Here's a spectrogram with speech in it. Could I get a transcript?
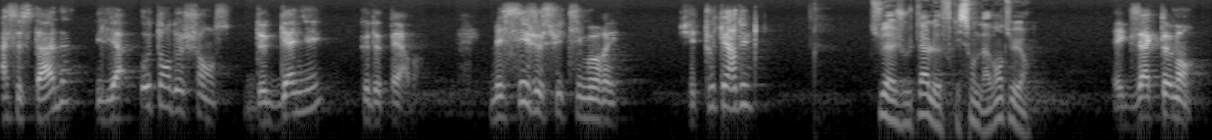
À ce stade, il y a autant de chances de gagner que de perdre. Mais si je suis timoré, j'ai tout perdu. Tu ajoutes là le frisson de l'aventure. Exactement.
